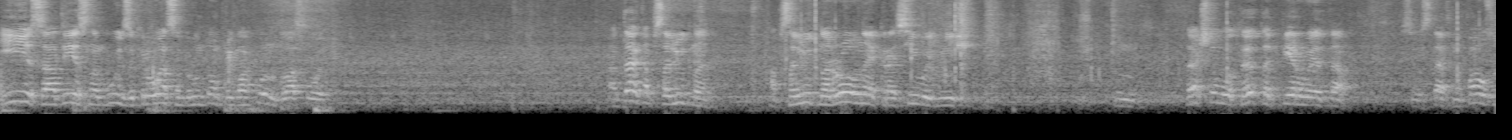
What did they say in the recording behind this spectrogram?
и, соответственно, будет закрываться грунтом примакон два слоя. А так абсолютно, абсолютно ровное, красивое днище. Так что вот это первый этап. Все, ставь на паузу.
